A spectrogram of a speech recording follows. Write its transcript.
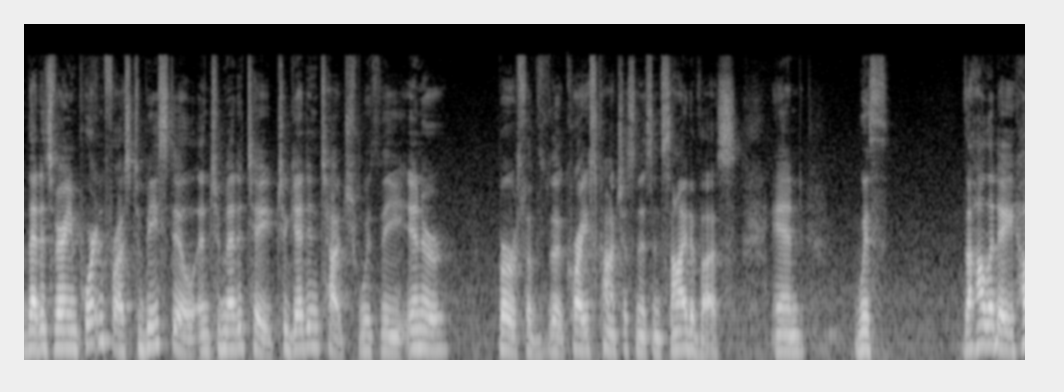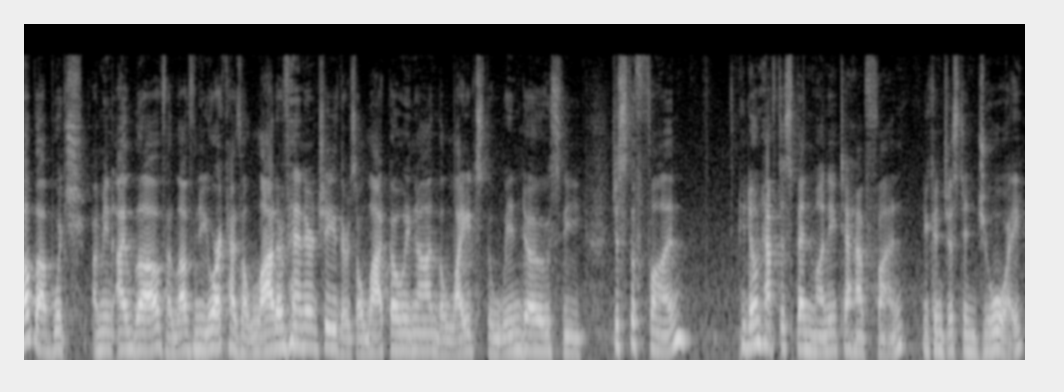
that it's very important for us to be still and to meditate, to get in touch with the inner birth of the Christ consciousness inside of us. And with the holiday hubbub, which I mean, I love. I love New York has a lot of energy. There's a lot going on. The lights, the windows, the just the fun. You don't have to spend money to have fun. You can just enjoy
